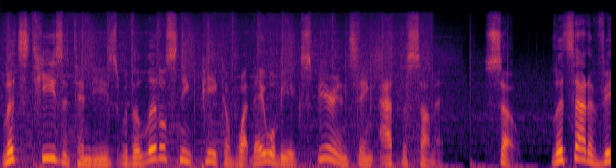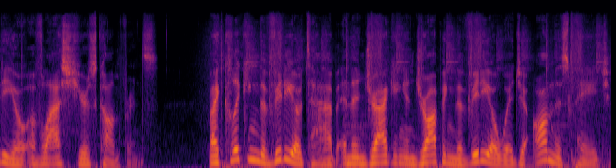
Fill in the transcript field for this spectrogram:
let's tease attendees with a little sneak peek of what they will be experiencing at the summit. So, let's add a video of last year's conference. By clicking the Video tab and then dragging and dropping the video widget on this page,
